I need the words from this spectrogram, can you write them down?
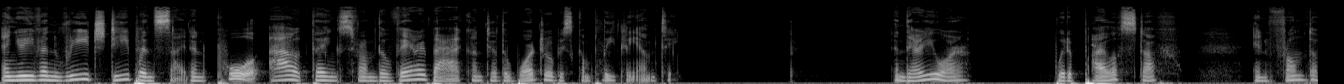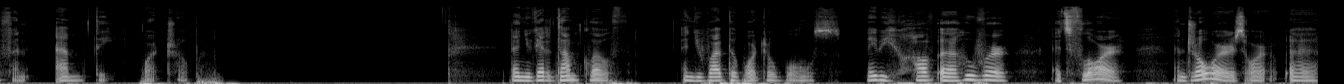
And you even reach deep inside and pull out things from the very back until the wardrobe is completely empty. And there you are, with a pile of stuff in front of an empty wardrobe. Then you get a damp cloth and you wipe the wardrobe walls. Maybe hov- uh, hoover its floor and drawers, or uh,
